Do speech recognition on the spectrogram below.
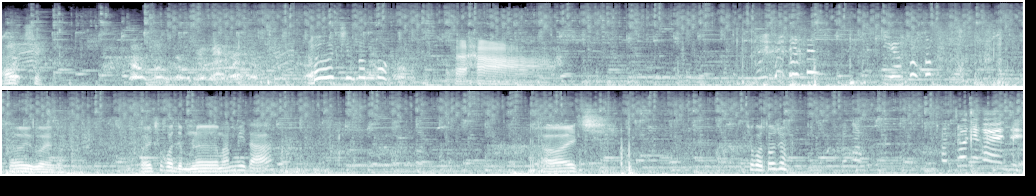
그렇지 어우 침반 봐 아하 귀여워 어이구 어이구 어이 초코 늠름합니다 옳지 초코 또줘 천천히 가야지.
